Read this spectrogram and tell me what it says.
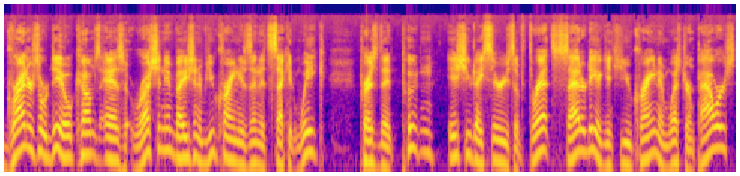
Griner's ordeal comes as Russian invasion of Ukraine is in its second week. President Putin issued a series of threats Saturday against Ukraine and Western powers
